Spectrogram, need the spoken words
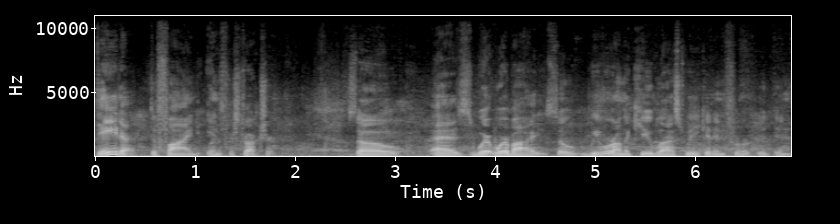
data-defined infrastructure. So, as whereby, so we were on the cube last week at Info, in,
